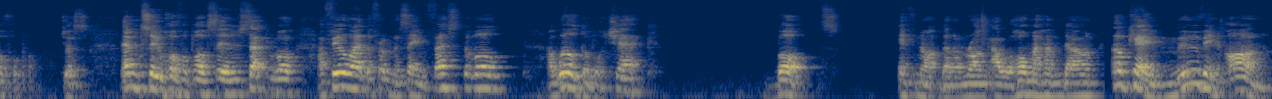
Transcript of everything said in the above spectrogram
Hufflepuff, just them two Hufflepuffs are inseparable. I feel like they're from the same festival. I will double check, but if not, then I'm wrong. I will hold my hand down. Okay, moving on.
